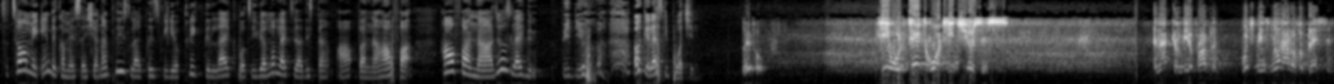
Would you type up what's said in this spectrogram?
So tell me in the comment section and please like this video. Click the like button. If you have not liked it at this time, ah, but now how far? How far now? Just like the video. okay, let's keep watching. little. He will take what he chooses. And that can be a problem, which means not out of a blessing.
